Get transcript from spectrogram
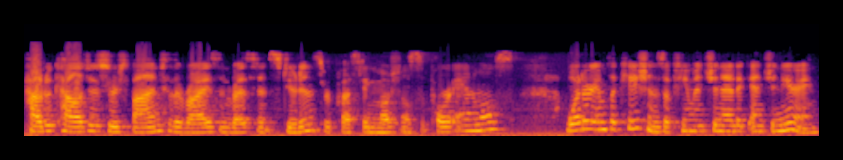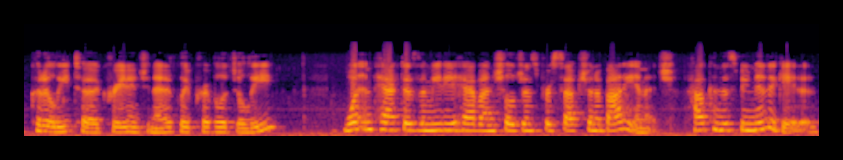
How do colleges respond to the rise in resident students requesting emotional support animals? What are implications of human genetic engineering? Could it lead to creating genetically privileged elite? What impact does the media have on children's perception of body image? How can this be mitigated?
